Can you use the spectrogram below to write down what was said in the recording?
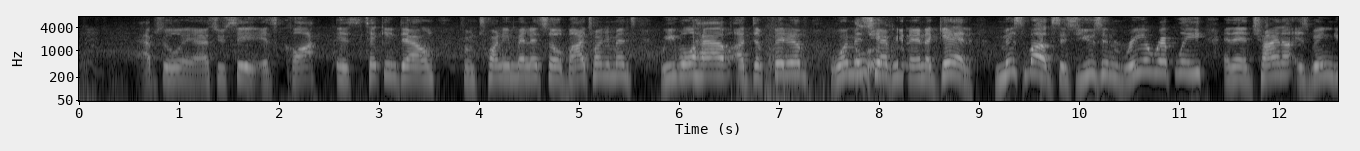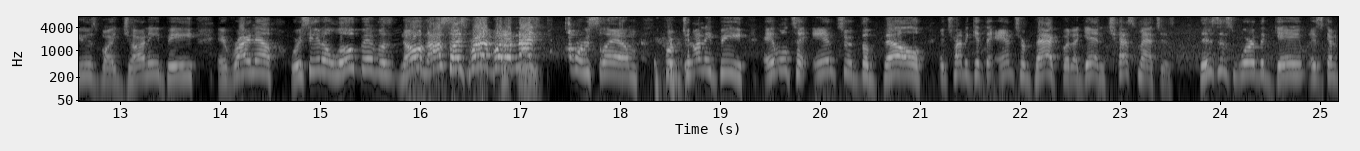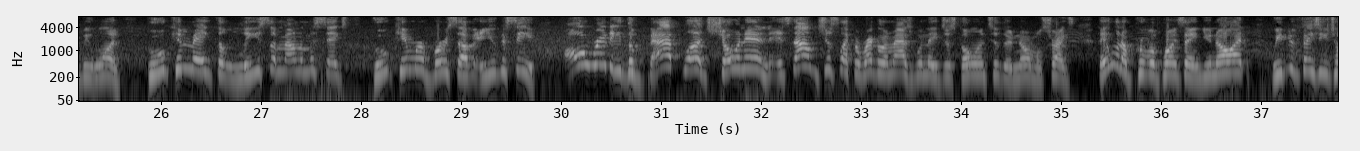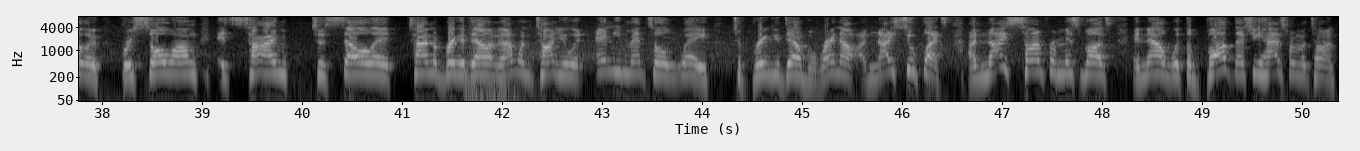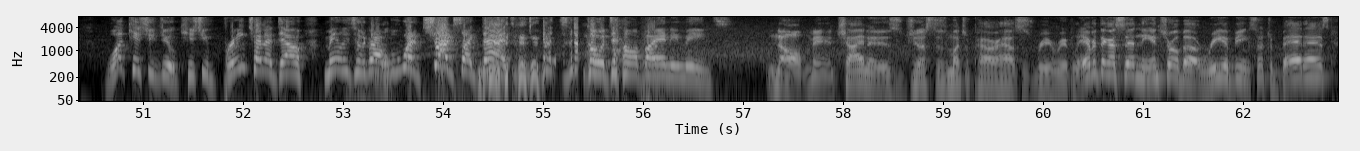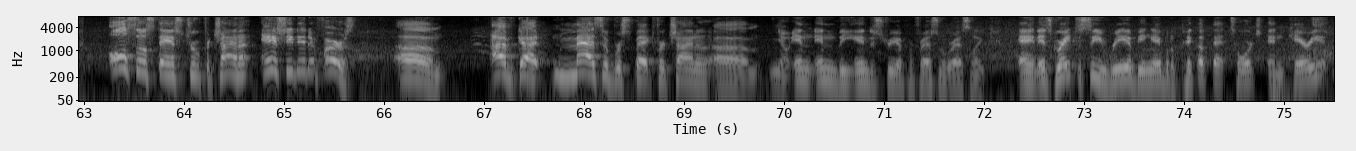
Absolutely. As you see, its clock is ticking down from 20 minutes. So by 20 minutes, we will have a definitive women's Ooh. champion. And again, Miss Muggs is using Rhea Ripley, and then Chyna is being used by Johnny B. And right now, we're seeing a little bit of a no, not slice bread, but a nice power slam from Johnny B, able to answer the bell and try to get the answer back. But again, chess matches. This is where the game is going to be won. Who can make the least amount of mistakes? Who can reverse up? And you can see already the bad blood showing in. It's not just like a regular match when they just go into their normal strikes. They want to prove a point saying, you know what? We've been facing each other for so long. It's time to sell it, time to bring it down. And I want to taunt you in any mental way to bring you down. But right now, a nice suplex, a nice time for Miss Muggs. And now with the buff that she has from the taunt, what can she do? Can she bring Chyna down mainly to the ground? Nope. But when it strikes like that, it's not going down by any means. No, man, Chyna is just as much a powerhouse as Rhea Ripley. Everything I said in the intro about Rhea being such a badass also stands true for Chyna, and she did it first. Um, I've got massive respect for Chyna, um, you know, in in the industry of professional wrestling, and it's great to see Rhea being able to pick up that torch and carry it.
